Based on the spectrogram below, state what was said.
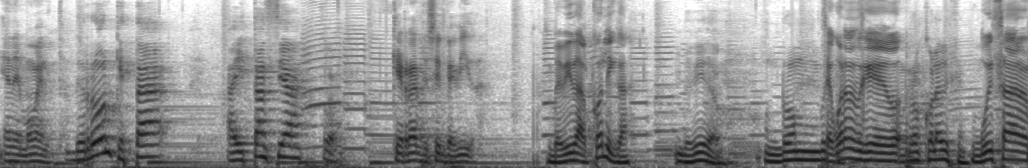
en el momento. de ron que está a distancia. bueno, Querrás decir bebida. Bebida alcohólica. Bebida. Un ron. ¿Se acuerdan de que Un ron con la virgen. Wizard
